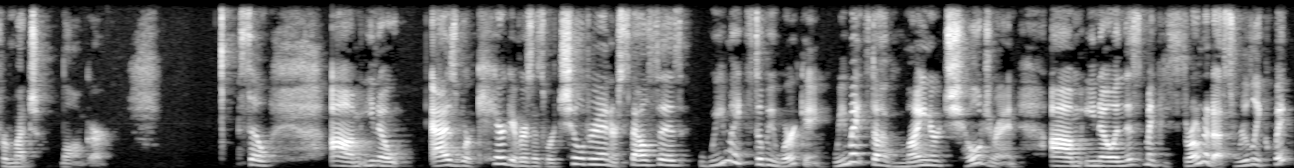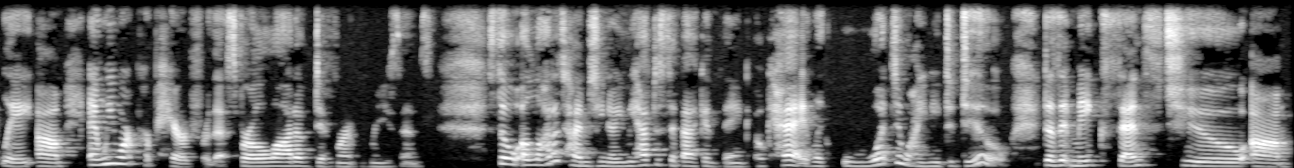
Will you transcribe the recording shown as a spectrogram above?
for much longer. So, um, you know, as we're caregivers, as we're children or spouses, we might still be working. We might still have minor children, um, you know, and this might be thrown at us really quickly. Um, and we weren't prepared for this for a lot of different reasons. So, a lot of times, you know, we have to sit back and think, okay, like, what do I need to do? Does it make sense to um,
